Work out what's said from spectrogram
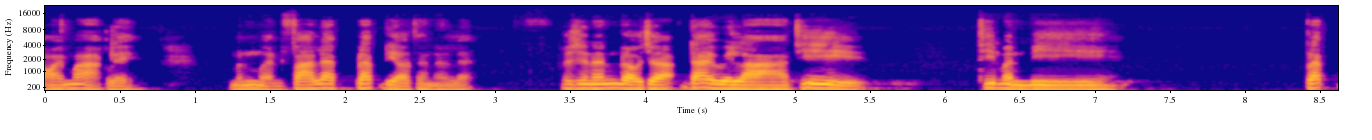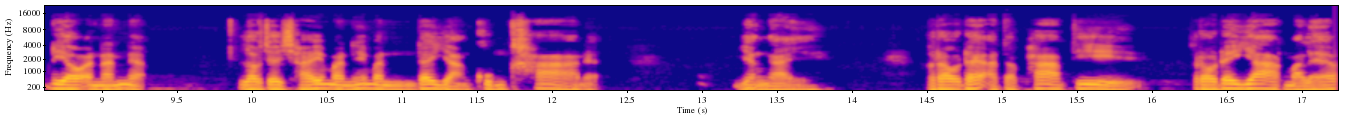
น้อยมากเลย มันเหมือนฟ้าแลบแป๊บเดียวเท่านั้นแหละ เพราะฉะนั้นเราจะได้เวลาที่ที่มันมีแป๊บเดียวอันนั้นเนี่ยเราจะใช้มันให้มันได้อย่างคุ้มค่าเนี่ย ยังไง เราได้อัตภาพที่เราได้ยากมาแล้ว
